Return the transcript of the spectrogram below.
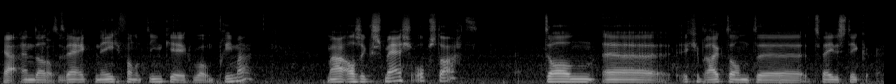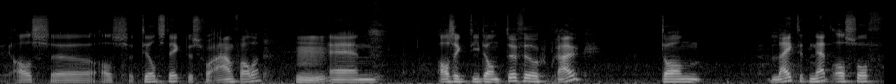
ja, En dat klopt. werkt 9 van de 10 keer gewoon prima. Maar als ik Smash opstart, dan eh, ik gebruik dan de tweede stick als, als tiltstick, dus voor aanvallen. Mhm. En als ik die dan te veel gebruik, dan lijkt het net alsof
